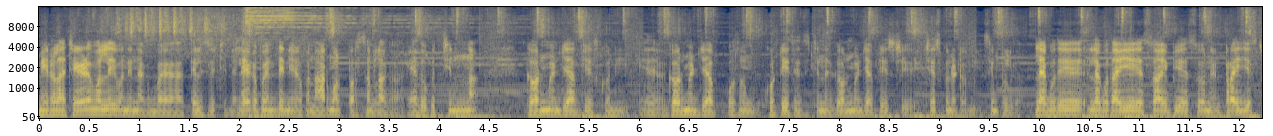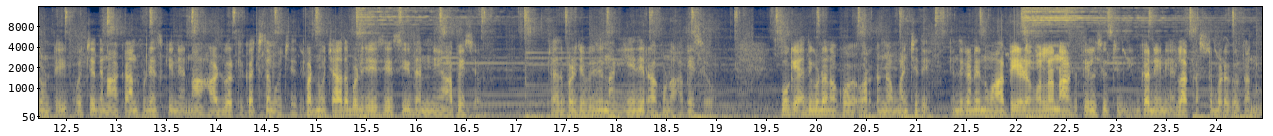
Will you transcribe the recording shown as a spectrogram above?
మీరు అలా చేయడం వల్ల ఇవన్నీ నాకు బ- తెలిసి వచ్చింది లేకపోతే నేను ఒక నార్మల్ పర్సన్ లాగా ఏదో ఒక చిన్న గవర్నమెంట్ జాబ్ చేసుకొని గవర్నమెంట్ జాబ్ కోసం కొట్టేసేసి చిన్న గవర్నమెంట్ జాబ్ చేసి చేసుకునేటోని సింపుల్గా లేకపోతే లేకపోతే ఐఏఎస్ ఐపీఎస్ నేను ట్రై చేస్తుంటే వచ్చేది నా కాన్ఫిడెన్స్కి నేను నా హార్డ్ వర్క్కి ఖచ్చితంగా వచ్చేది. బట్ నువ్వు చేతబడి చేసేసి దాన్ని ఆపేసావు. చేతబడి చెప్పేసి నాకు ఏది రాకుండా ఆపేసావు. ఓకే అది కూడా నాకు ఒక రకంగా మంచిదే. ఎందుకంటే నువ్వు ఆపేయడం వల్ల నాకు తెలిసి వచ్చింది ఇంకా నేను ఎలా కష్టపడగలుగుతాను?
